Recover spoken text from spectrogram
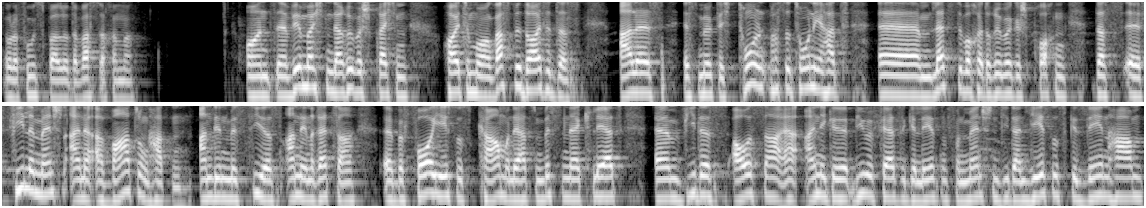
oder Fußball oder was auch immer. Und äh, wir möchten darüber sprechen heute Morgen. Was bedeutet das? Alles ist möglich. Ton, Pastor Toni hat äh, letzte Woche darüber gesprochen, dass äh, viele Menschen eine Erwartung hatten an den Messias, an den Retter, äh, bevor Jesus kam. Und er hat so ein bisschen erklärt, ähm, wie das aussah. Er hat einige Bibelverse gelesen von Menschen, die dann Jesus gesehen haben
